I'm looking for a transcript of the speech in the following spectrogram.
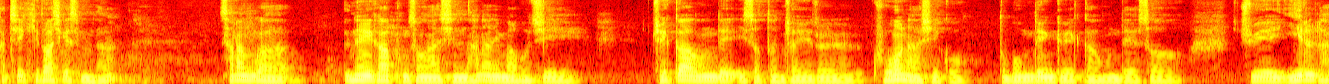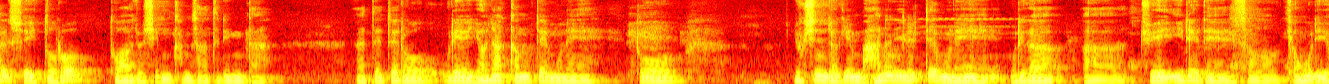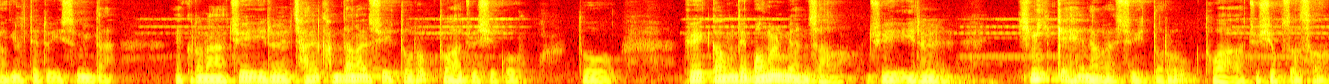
같이 기도하시겠습니다. 사랑과 은혜가 풍성하신 하나님 아버지, 죄 가운데 있었던 저희를 구원하시고 또 몸된 교회 가운데서 주의 일을 할 수 있도록 도와주신 감사드립니다. 아, 때때로 우리의 연약함 때문에 또 육신적인 많은 일 때문에 우리가 아, 주의 일에 대해서 경홀히 여길 때도 있습니다. 네, 그러나 주의 일을 잘 감당할 수 있도록 도와주시고 또 교회 가운데 머물면서 주의 일을 힘있게 해 나갈 수 있도록 도와주시옵소서.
